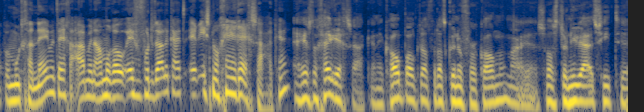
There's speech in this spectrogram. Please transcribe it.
stappen moet gaan nemen tegen ABN AMRO. Even voor de duidelijkheid, er is nog geen rechtszaak, hè? Er is nog geen rechtszaak. En ik hoop ook dat we dat kunnen voorkomen. Maar uh, zoals het er nu uitziet, uh,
